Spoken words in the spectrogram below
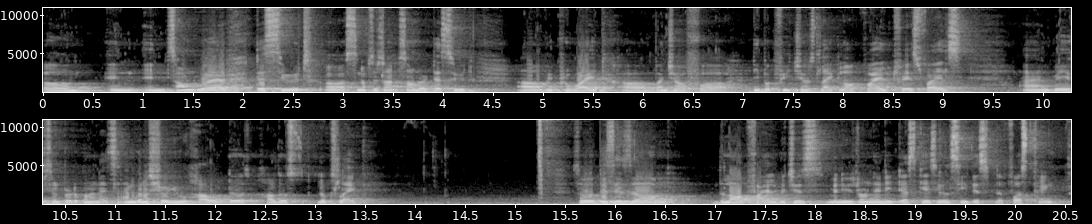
um, in, in Soundwire test suite, uh, Synopsys Soundwire test suite, uh, we provide a bunch of uh, debug features like log file, trace files, and waves and protocol analysis. I'm going to show you how those, how those looks like. So this is um, the log file, which is when you run any test case, you'll see this, the first thing.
